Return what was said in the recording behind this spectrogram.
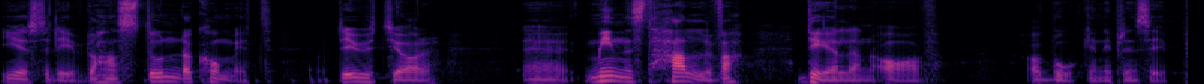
i Jesu liv, då hans stund har kommit, det utgör Eh, minst halva delen av, av boken i princip.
